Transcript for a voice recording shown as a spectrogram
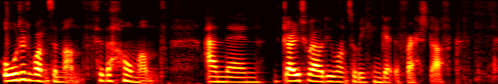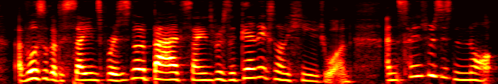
ordered once a month for the whole month, and then go to Aldi once a week and get the fresh stuff. I've also got a Sainsbury's. It's not a bad Sainsbury's. Again, it's not a huge one. And Sainsbury's is not,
